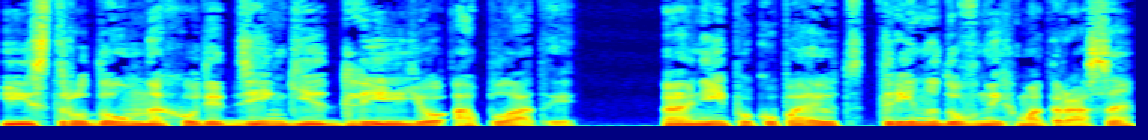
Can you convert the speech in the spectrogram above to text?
и с трудом находят деньги для ее оплаты. Они покупают три надувных матраса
